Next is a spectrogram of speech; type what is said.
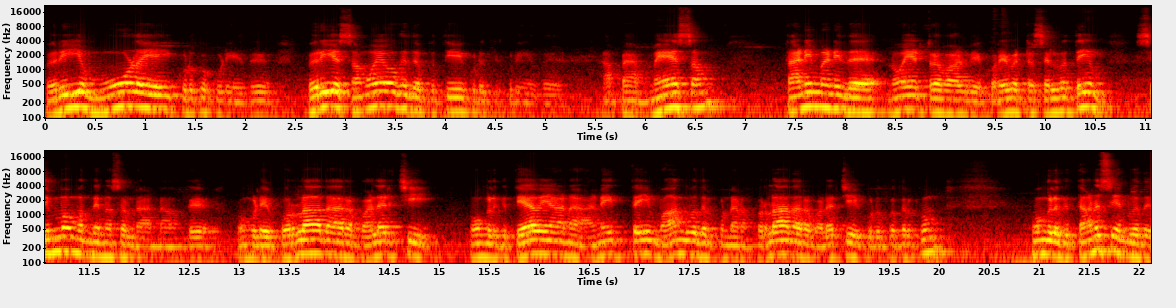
பெரிய மூளையை கொடுக்கக்கூடியது பெரிய சமயோகித புத்தியை கொடுக்கக்கூடியது. அப்போ மேசம் தனி மனித நோயற்ற வாழ்வை குறைவற்ற செல்வத்தையும் சிம்மம் வந்து என்ன சொல்கிறான்னா வந்து உங்களுடைய பொருளாதார வளர்ச்சி உங்களுக்கு தேவையான அனைத்தையும் வாங்குவதற்குண்டான பொருளாதார வளர்ச்சியை கொடுப்பதற்கும் உங்களுக்கு தனுசு என்பது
